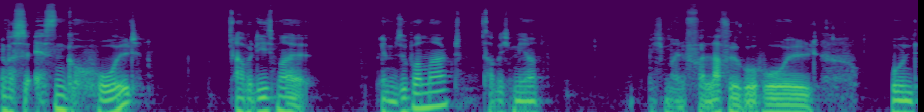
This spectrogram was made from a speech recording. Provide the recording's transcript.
was zu essen geholt. Aber diesmal im Supermarkt. Habe ich mir ich meine Falafel geholt und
